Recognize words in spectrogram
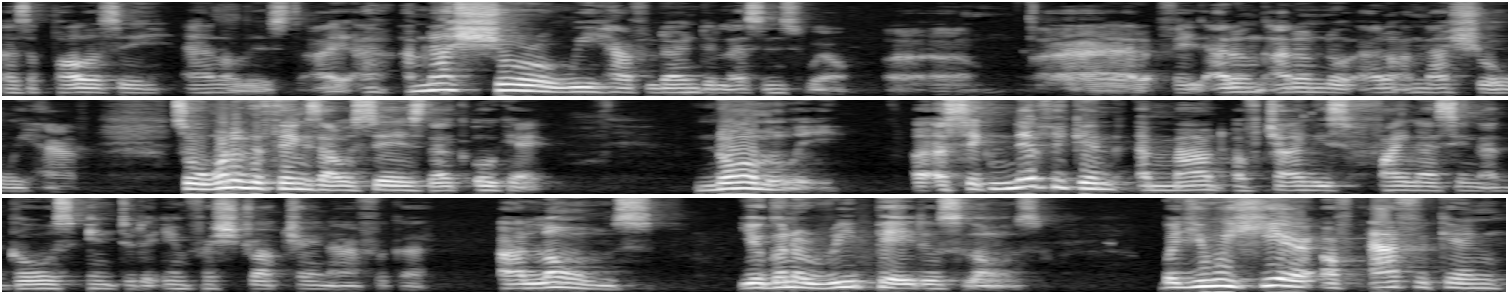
as a policy analyst, I, I I'm not sure we have learned the lessons well. Um, I, I don't I don't know. I don't, I'm not sure we have. So one of the things I would say is like, okay, normally a significant amount of Chinese financing that goes into the infrastructure in Africa are loans. You're going to repay those loans. But you will hear of African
